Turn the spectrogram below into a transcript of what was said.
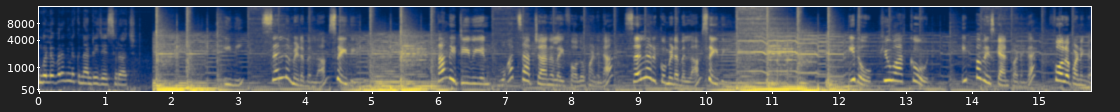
உங்கள் விவரங்களுக்கு நன்றி ஜெயசுராஜ். இனி செல்லும் இடமெல்லாம் செய்தி. தந்தி டிவியின் வாட்ஸ்அப் சேனலை ஃபாலோ பண்ணினா செல்ல இருக்கும் இடமெல்லாம் செய்தி. இதோ கியூஆர் கோட் இப்பவே ஸ்கேன் பண்ணுங்க ஃபாலோ பண்ணுங்க.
